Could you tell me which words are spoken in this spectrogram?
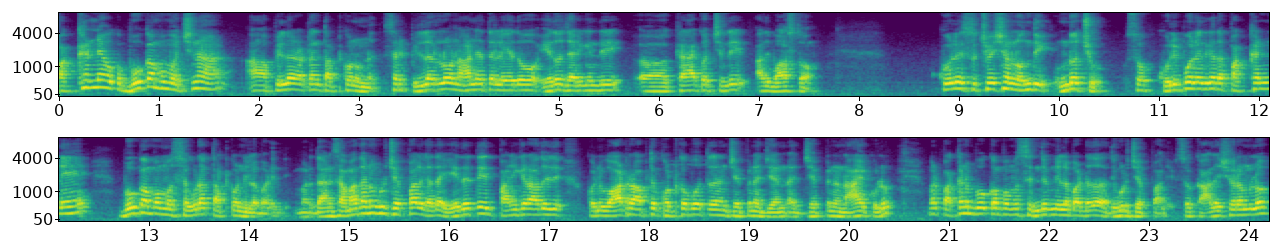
పక్కనే ఒక భూకంపం వచ్చినా ఆ పిల్లర్ అట్లనే తట్టుకొని ఉన్నది. సరే పిల్లర్లో నాణ్యత లేదో ఏదో జరిగింది క్రాక్ వచ్చింది అది వాస్తవం. కూలే సిచ్యువేషన్లో ఉంది ఉండొచ్చు. సో కూలిపోలేదు కదా పక్కనే భూకంపం వస్తే కూడా తట్టుకొని నిలబడింది. మరి దానికి సమాధానం కూడా చెప్పాలి కదా ఏదైతే పనికిరాదు కొన్ని వాటర్ ఆపితే కొట్టుకుపోతుందని చెప్పిన జన్ చెప్పిన నాయకులు మరి పక్కన భూకంపం వస్తే ఎందుకు నిలబడ్డదో అది కూడా చెప్పాలి. సో కాళేశ్వరంలో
